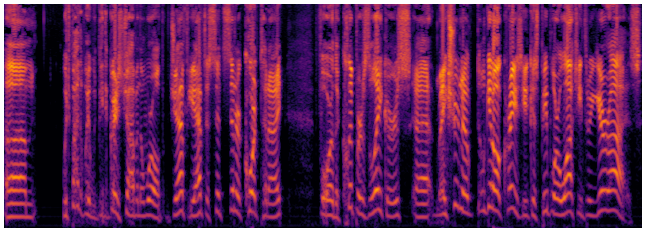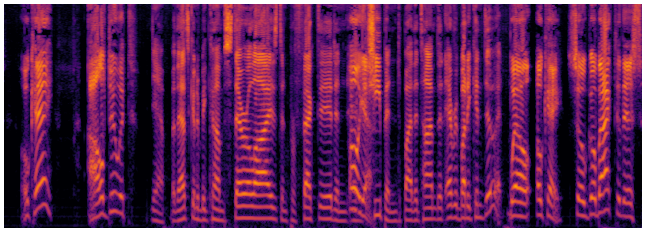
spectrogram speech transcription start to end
Um, which, by the way, would be the greatest job in the world. Jeff, you have to sit center court tonight for the Clippers Lakers. Uh, make sure no, don't get all crazy because people are watching through your eyes. Okay, I'll do it. yeah, but that's going to become sterilized and perfected and, Oh, and yeah. cheapened by the time that everybody can do it. Well, okay. So go back to this.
